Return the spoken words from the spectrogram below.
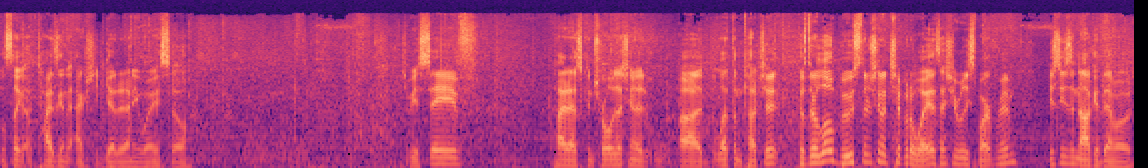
Looks like Ty's gonna actually get it anyway, so to be a save. Ty has control. He's actually gonna uh, let them touch it because they're low boost. And they're just gonna chip it away. It's actually really smart from him. He just needs to knock it demoed.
